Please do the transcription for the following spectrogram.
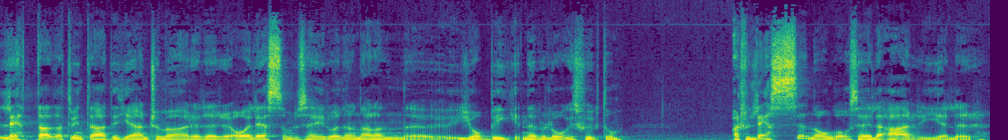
lättad, att du inte hade hjärntumör eller ALS som du säger, då, eller någon annan eh, jobbig neurologisk sjukdom. Var du ledsen någon gång, eller arg? Eller...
